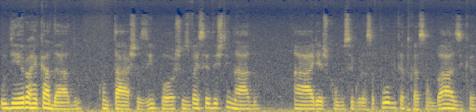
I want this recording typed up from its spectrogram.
o dinheiro arrecadado com taxas e impostos vai ser destinado a áreas como segurança pública, educação básica,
